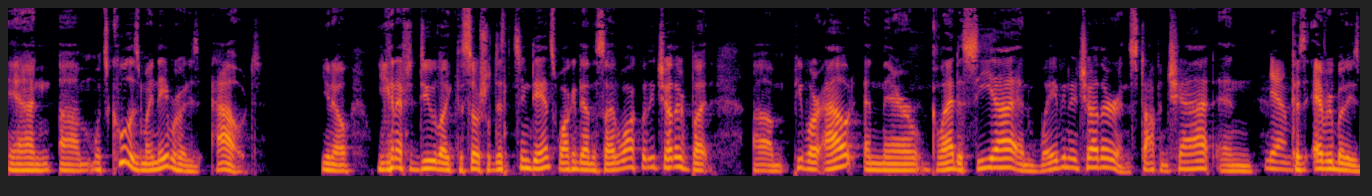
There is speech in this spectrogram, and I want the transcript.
And um, what's cool is my neighborhood is out. You know, you're gonna have to do like the social distancing dance, walking down the sidewalk with each other. But um, people are out and they're glad to see ya and waving at each other and stop and chat and? Yeah. because everybody's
